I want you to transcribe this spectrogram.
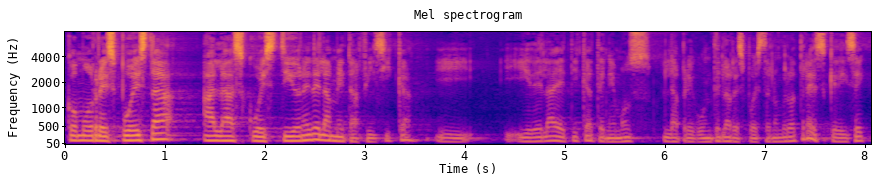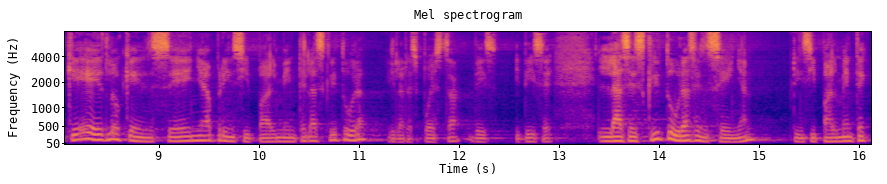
como respuesta a las cuestiones de la metafísica y, de la ética, tenemos la pregunta y la respuesta número tres, que dice, ¿qué es lo que enseña principalmente la escritura? Y la respuesta dice las escrituras enseñan principalmente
